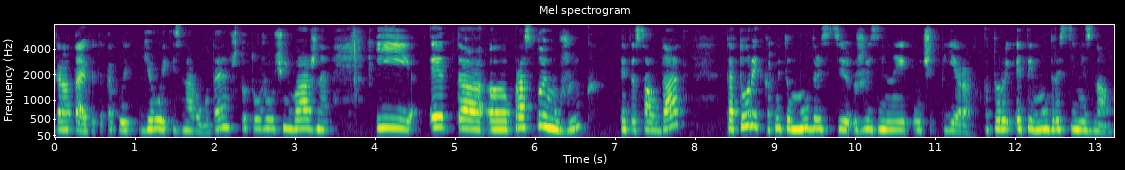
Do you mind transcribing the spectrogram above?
Каратаев это такой герой из народа, что тоже очень важно. И это э, простой мужик, это солдат, который какой-то мудрости жизненной учит Пьера, который этой мудрости не знал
